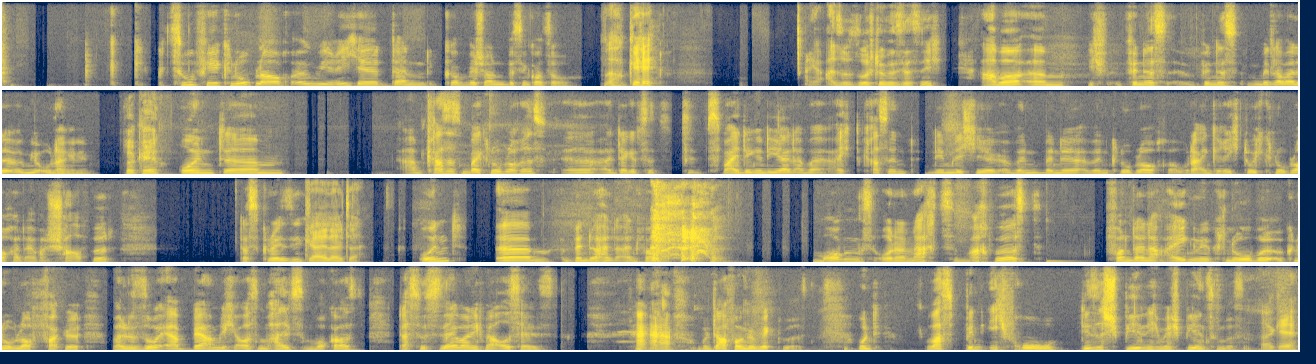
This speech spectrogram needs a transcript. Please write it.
zu viel Knoblauch irgendwie rieche, dann kommt mir schon ein bisschen Kotze hoch. Okay. Ja, also so schlimm ist es jetzt nicht. Aber ähm, ich finde es, finde es mittlerweile irgendwie unangenehm. Okay. Und ähm, am krassesten bei Knoblauch ist, äh, da gibt es zwei Dinge, die halt aber echt krass sind. Nämlich hier, wenn, wenn, der, wenn Knoblauch oder ein Gericht durch Knoblauch halt einfach scharf wird. Das ist crazy. Geil, Alter. Und ähm, wenn du halt einfach morgens oder nachts wach wirst von deiner eigenen Knobe Knoblauchfackel, weil du so erbärmlich aus dem Hals mockerst, dass du es selber nicht mehr aushältst. und davon geweckt wirst. Und was bin ich froh, dieses Spiel nicht mehr spielen zu müssen. Okay.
